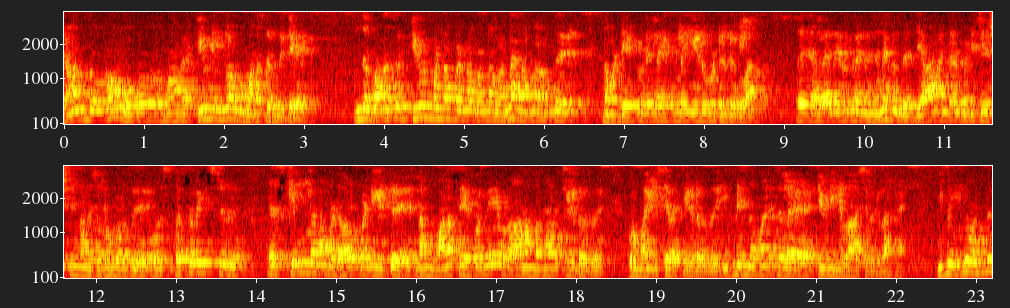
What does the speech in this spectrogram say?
கணந்தோறும் ஒவ்வொரு விதமான டியூனிங்கில் உங்கள் மனசு இருந்துகிட்டே இருக்கு இந்த மனசை டியூன் பண்ண பண்ண பண்ண பண்ண நம்ம வந்து நம்ம டே டு டே லைஃப்லையும் ஈடுபட்டு இருக்கலாம். எல்லா நேரத்தில் என்னன்னா இந்த தியானங்கள் மெடிடேஷன் நம்ம சொல்லும் பொழுது ஒரு ஸ்பெஷலைஸ்டு ஸ்கில்ல நம்ம டெவலப் பண்ணிக்கிட்டு நம்ம மனசை எப்பவுமே ஒரு ஆனந்தமா வச்சுக்கிடுறது ஒரு மகிழ்ச்சியா வச்சுக்கிடுறது. இப்படி இந்த மாதிரி சில டியூனிங் எல்லாம் வச்சிருக்கிறாங்க. இப்போ இது வந்து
